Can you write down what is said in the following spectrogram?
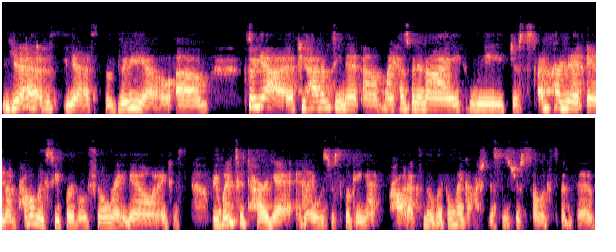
Yes, yes, the video. Um, so yeah, if you haven't seen it, um, my husband and I, we just, I'm pregnant and I'm probably super emotional right now. And I just, we went to Target and I was just looking at products and I'm like, oh my gosh, this is just so expensive.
